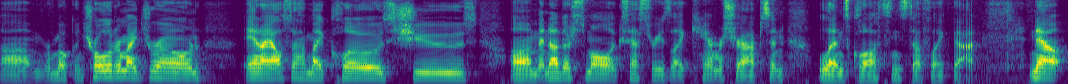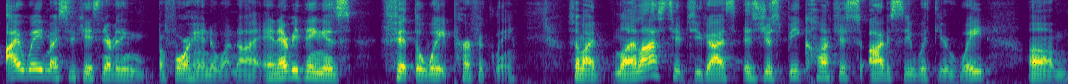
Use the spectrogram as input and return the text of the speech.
um, remote controller to my drone, and I also have my clothes, shoes, um, and other small accessories like camera straps and lens cloths and stuff like that. Now, I weighed my suitcase and everything beforehand and whatnot, and everything is fit the weight perfectly. So my, my last tip to you guys is just be conscious, obviously, with your weight. Um,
